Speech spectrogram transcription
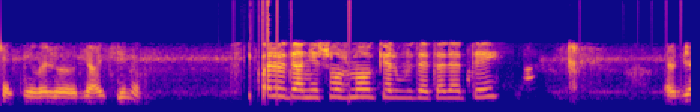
chaque nouvelle directive. C'est quoi le dernier changement auquel vous êtes adapté? Eh bien,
